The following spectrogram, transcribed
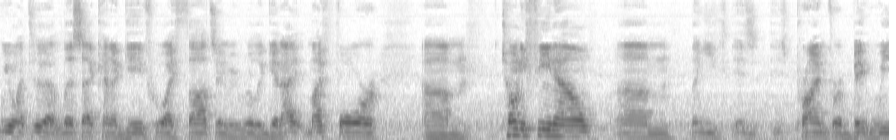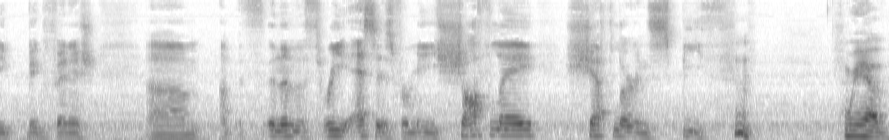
we went through that list. I kind of gave who I thought's going to be really good. I my four, um, Tony Finau. Um, I think he is he's primed for a big week, big finish. Um, and then the three S's for me: Schauffele, Scheffler, and Spieth. we have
